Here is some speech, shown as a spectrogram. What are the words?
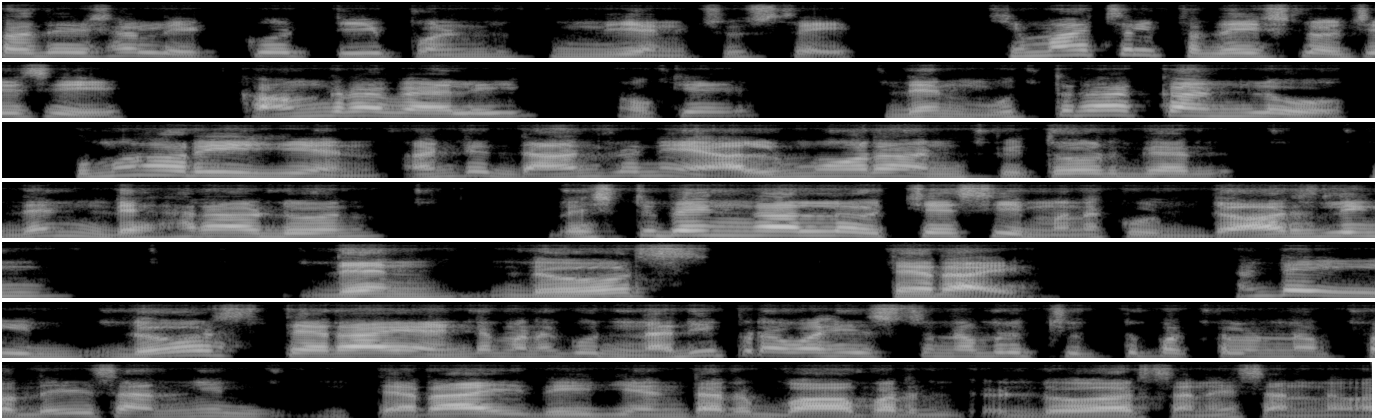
ప్రదేశాల్లో ఎక్కువ టీ పండుతుంది అని చూస్తే హిమాచల్ ప్రదేశ్‌లో వచ్చేసి కాంగ్రా వ్యాలీ ఓకే. దెన్ ఉత్తరాఖండ్‌లో కుమావ్ రీజియన్ అంటే దాంట్లోనే Almora and Pithoragarh then Dehradun, west బెంగాల్‌లో వచ్చేసి మనకు డార్జిలింగ్, దెన్ డోర్స్, టెరాయ్. అంటే ఈ డోర్స్, టెరాయ్ అంటే మనకు నది ప్రవహిస్తున్నప్పుడు చుట్టుపక్కల ఉన్న ప్రదేశాన్ని టెరాయ్ రీజియన్ అంటారు. బాబర్ డోర్స్ అనేసి అన్న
